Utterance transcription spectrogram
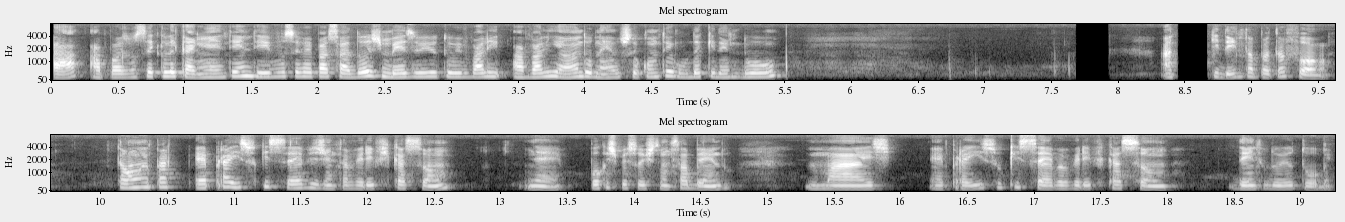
Tá? Após você clicar em entender, você vai passar dois meses o YouTube avaliando né, o seu conteúdo aqui dentro do aqui dentro da plataforma. Então, é para é isso que serve, gente, a verificação, né? Poucas pessoas estão sabendo, mas é para isso que serve a verificação dentro do YouTube,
